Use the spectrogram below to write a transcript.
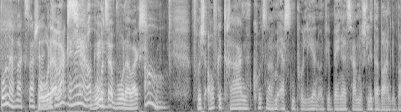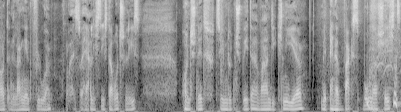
Bonawachs wahrscheinlich. Bonawachs, ne? ja, ja, okay. roter Bonawachs. Oh. Frisch aufgetragen, kurz nach dem ersten Polieren und wir Bengels haben eine Schlitterbahn gebaut entlang den Flur, weil es so herrlich sich da rutschen ließ. Und Schnitt, zehn Minuten später waren die Knie mit einer Wachsbohnerschicht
